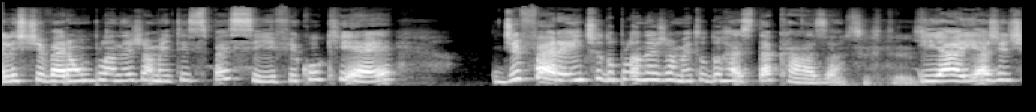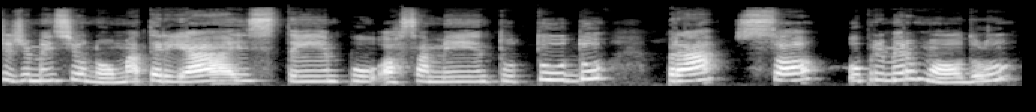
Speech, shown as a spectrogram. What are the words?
eles tiveram um planejamento específico que é diferente do planejamento do resto da casa. Com certeza. E aí a gente dimensionou materiais, tempo, orçamento, tudo para só o primeiro módulo.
